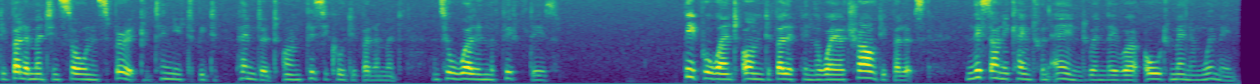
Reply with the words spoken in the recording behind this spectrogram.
development in soul and spirit continued to be dependent on physical development until well in the 50s. People went on developing the way a child develops, and this only came to an end when they were old men and women.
